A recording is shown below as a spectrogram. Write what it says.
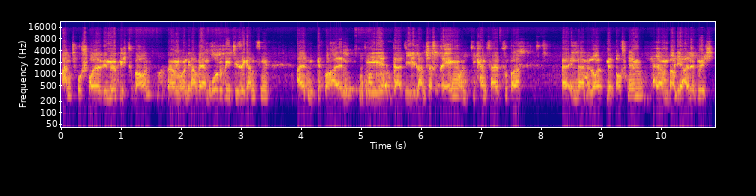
anspruchsvoll wie möglich zu bauen. Ähm, und da haben wir im Ruhrgebiet diese ganzen alten Bergbauhallen, die da die Landschaft prägen und die kannst du halt super äh, in deine Läufe mit aufnehmen, ähm, weil die alle durch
